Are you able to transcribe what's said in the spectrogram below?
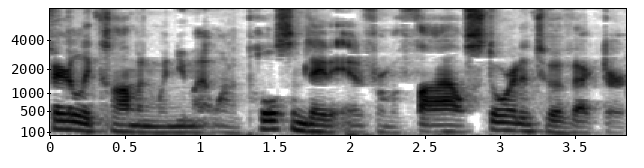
fairly common when you might want to pull some data in from a file, store it into a vector,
